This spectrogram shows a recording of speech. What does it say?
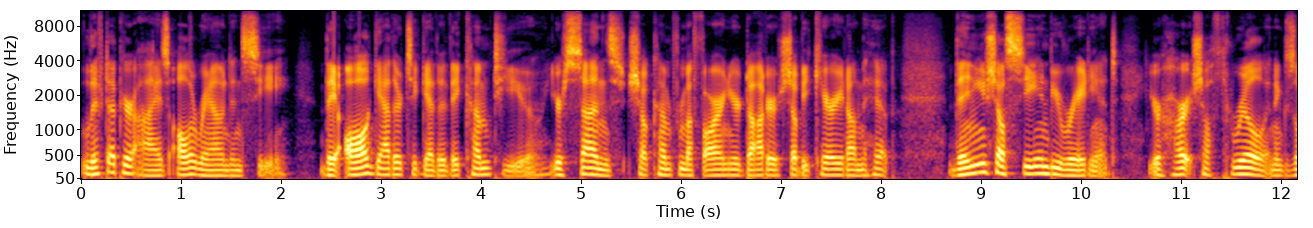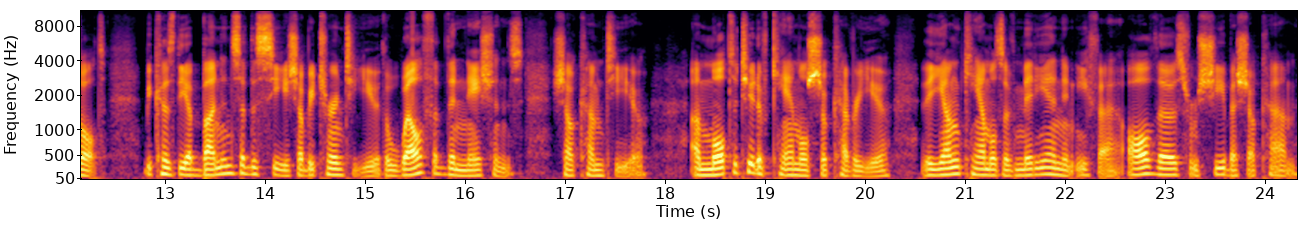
Lift up your eyes all around and see. They all gather together, they come to you. Your sons shall come from afar, and your daughters shall be carried on the hip. Then you shall see and be radiant. Your heart shall thrill and exult, because the abundance of the sea shall be turned to you. The wealth of the nations shall come to you. A multitude of camels shall cover you. The young camels of Midian and Ephah, all those from Sheba shall come.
